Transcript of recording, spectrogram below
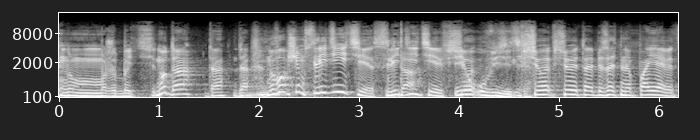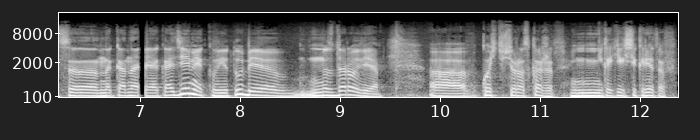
Ну, может быть. Ну да, да, да. Ну, в общем, следите, следите. Да, все, увидите. Все, все это обязательно появится на канале Академик в Ютубе. На здоровье. А, Костя все расскажет. Никаких секретов.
